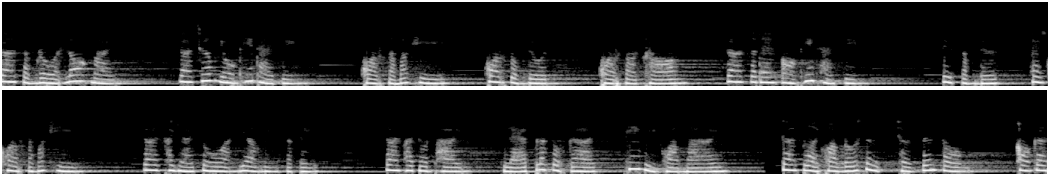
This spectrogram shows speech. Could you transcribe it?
การสำรวจโลกใหม่ การเชื่อมโยงที่แท้จริง ความสามัคคี ความสมดุล ความสอดคล้อง การแสดงออกที่แท้จริง จิตสำนึกแห่งความสามัคคี การขยายตัวอย่างมีสติ การผจญภัย และประสบการณ์ที่มีความหมาย การปล่อยความรู้สึกเชิงเส้นตรง ของการ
